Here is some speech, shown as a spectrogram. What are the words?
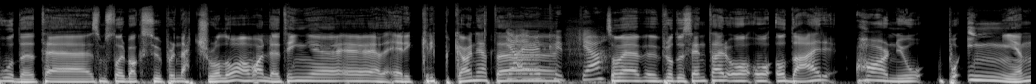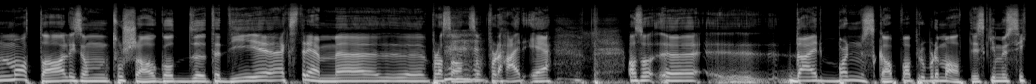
hodet til som står bak Supernatural òg, av alle ting. Er det Erik Kripke han heter? Ja, Erik Kripke, ja. som er produsent her, og, og, og der har han jo på ingen måte liksom torsa og gått til de ekstreme øh, plassene, for det her er Altså, øh, der bannskap var problematisk i musikk,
